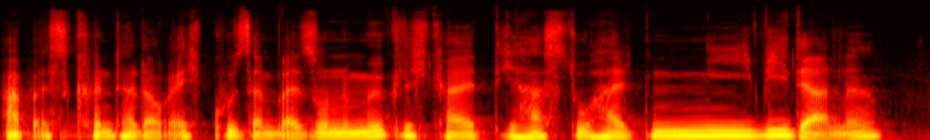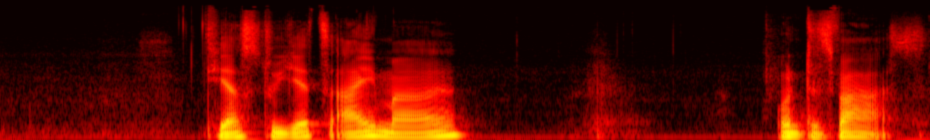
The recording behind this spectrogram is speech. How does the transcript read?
Aber es könnte halt auch echt cool sein, weil so eine Möglichkeit, die hast du halt nie wieder, ne? Die hast du jetzt einmal und das war's.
